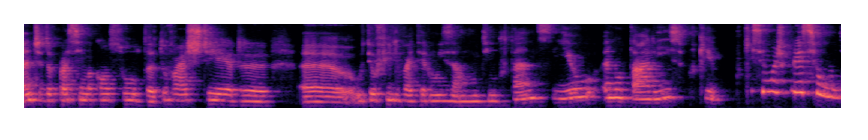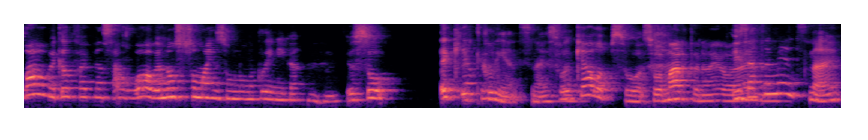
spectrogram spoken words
antes da próxima consulta tu vais ter, uh, o teu filho vai ter um exame muito importante e eu anotar isso, porque que isso é uma experiência uau, aquele que vai pensar, uau, eu não sou mais um numa clínica, uhum. eu sou aquele, aquele, cliente, não é? Eu sou aquela pessoa. Eu sou a Marta, não é? Eu Exatamente, não é?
